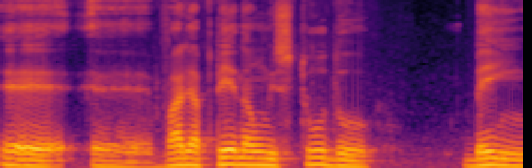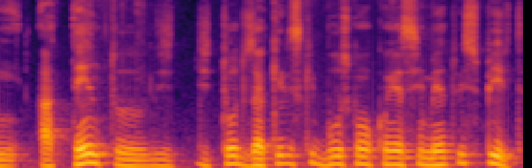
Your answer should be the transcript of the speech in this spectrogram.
é, é, vale a pena um estudo bem atento de, de, todos aqueles que buscam o conhecimento espírita.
